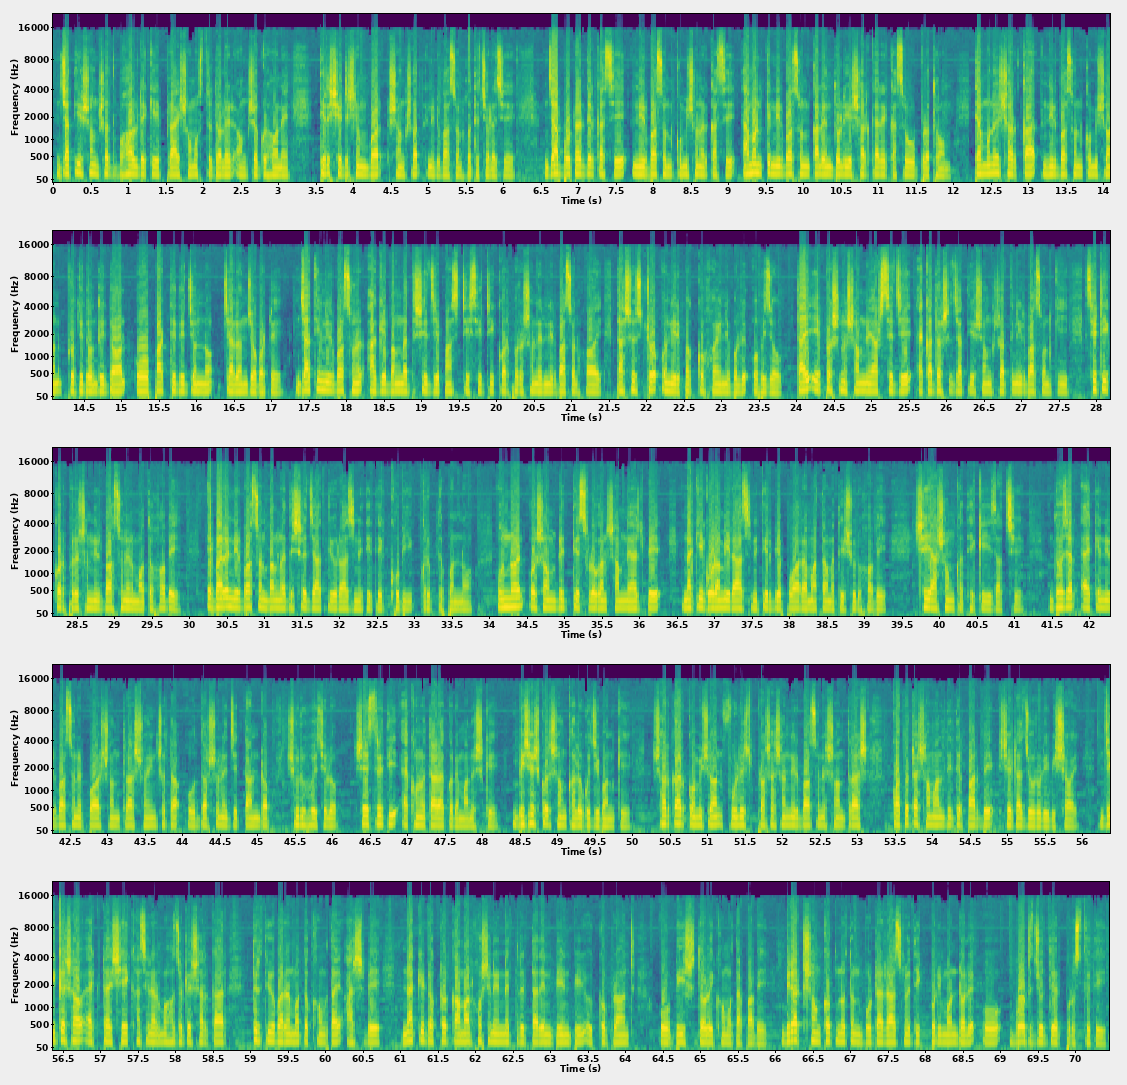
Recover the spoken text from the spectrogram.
জাতীয় সংসদ বহাল রেখে প্রায় সমস্ত দলের অংশগ্রহণে তিরিশে ডিসেম্বর সংসদ নির্বাচন হতে চলেছে। যা ভোটারদের কাছে, নির্বাচন কমিশনের কাছে, এমনকি নির্বাচনকালীন দলীয় সরকারের কাছেও প্রথম। তেমনই সরকার, নির্বাচন কমিশন প্রতিদ্বন্দ্বী দল ও প্রার্থীদের জন্য চ্যালেঞ্জও বটে। জাতীয় নির্বাচনের আগে বাংলাদেশে যে পাঁচটি সিটি কর্পোরেশনের নির্বাচন হয়, তা সুষ্ঠু ও নিরপেক্ষ হয়নি বলে অভিযোগ। তাই এই প্রশ্ন সামনে আসছে যে, একাদশ জাতীয় সংসদ নির্বাচন কি সিটি কর্পোরেশন নির্বাচনের মতো হবে? এবারে নির্বাচন বাংলাদেশের জাতীয় রাজনীতিতে খুবই গুরুত্বপূর্ণ। উন্নয়ন ও সমৃদ্ধির স্লোগান সামনে আসবে, নাকি গোড়ামি রাজনীতির বেপোয়ারা মাতামাতি শুরু হবে, সেই আশঙ্কা থেকেই যাচ্ছে। দু হাজার নির্বাচনের পর সন্ত্রাস, সহিংসতা ও দর্শনের যে তাণ্ডব শুরু হয়েছিল সেই স্মৃতি এখনও তাড়া করে মানুষকে, বিশেষ করে সংখ্যালঘু জীবনকে। সরকার, কমিশন, পুলিশ, প্রশাসন নির্বাচনের সন্ত্রাস কতটা সামাল দিতে পারবে সেটা জরুরি বিষয়। জিজ্ঞাসাও একটাই শেখ হাসিনার মহাজোটের সরকার তৃতীয়বারের মতো ক্ষমতায় আসবে নাকি ডক্টর কামাল হোসেনের নেতৃত্বাধীন বিএনপির ঐক্যপ্রান্ত ও বিশ দলই ক্ষমতা পাবে। বিরাট সংখ্যক নতুন ভোটার রাজনৈতিক পরিমণ্ডলে ও ভোট যুদ্ধের প্রস্তুতি।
